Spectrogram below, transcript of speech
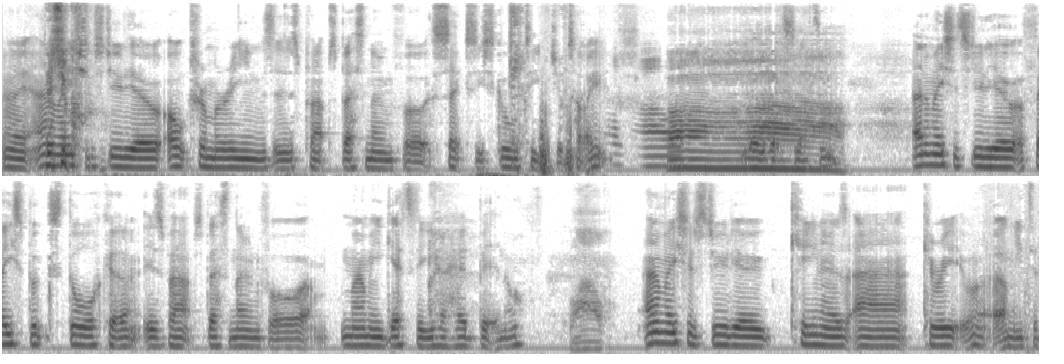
Alright, They should Animation Studio Ultramarines is perhaps best known for sexy school teacher type. oh, little bit Ah. slutty. Animation Studio, a Facebook stalker, is perhaps best known for Mammy getting her head bitten off. Wow. Animation Studio, Kina's uh, Kiri, I mean to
